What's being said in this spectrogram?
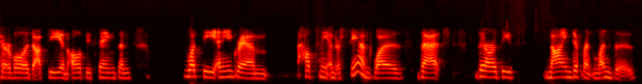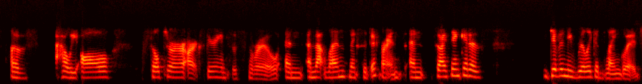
terrible adoptee and all of these things. And what the Enneagram helped me understand was that there are these nine different lenses of how we all filter our experiences through and and that lens makes a difference and so i think it has given me really good language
